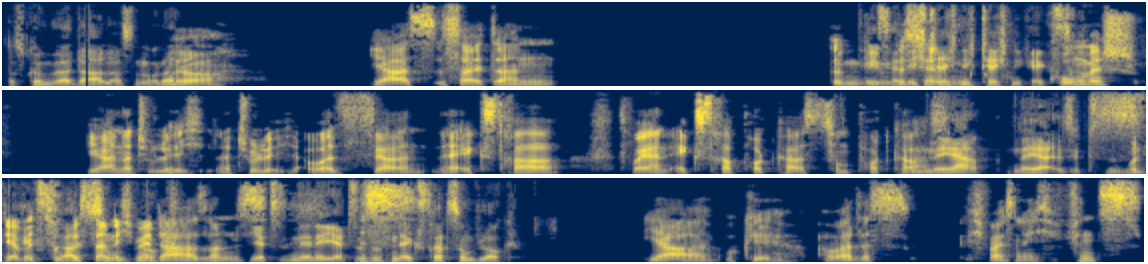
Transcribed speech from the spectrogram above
Das können wir ja da lassen, oder? Ja. Ja, es ist halt dann irgendwie ein bisschen Technik, Technik extra. komisch. Ja, natürlich, natürlich. Aber es ist ja eine extra, es war ja ein extra Podcast zum Podcast. Naja, naja, also jetzt ist es Und der Bezug ist dann nicht Blog. mehr da, sonst. Jetzt, nee, nee, jetzt ist, ist es ein extra zum Blog. Ja, okay. Aber das, ich weiß nicht, ich find's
